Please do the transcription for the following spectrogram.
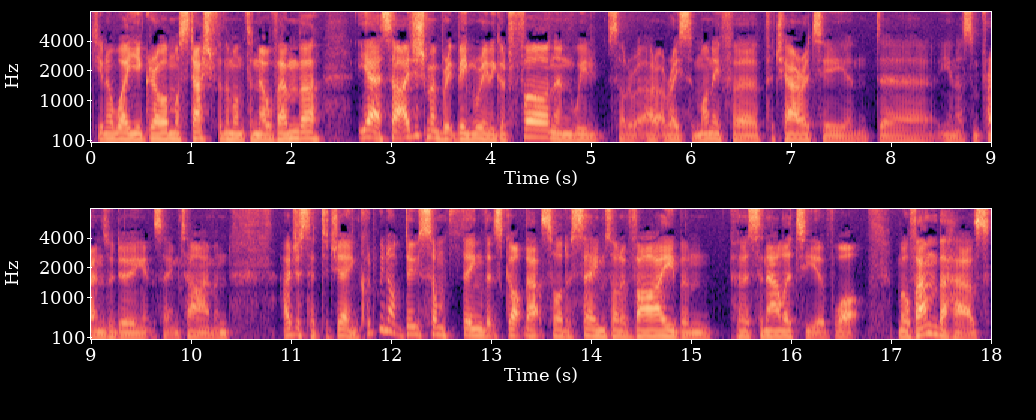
Do you know where you grow a mustache for the month of November? Yeah, so I just remember it being really good fun, and we sort of uh, raised some money for for charity, and uh, you know some friends were doing it at the same time, and I just said to Jane, could we not do something that's got that sort of same sort of vibe and personality of what Movember has?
